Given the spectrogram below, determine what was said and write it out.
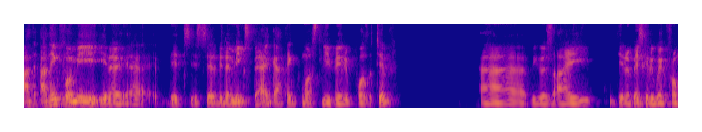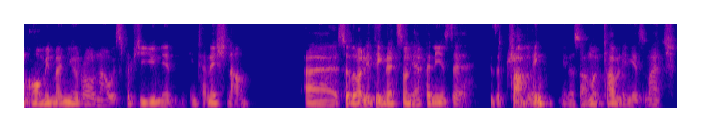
I, th- I think for me, you know, uh, it's it's been a mixed bag. I think mostly very positive, uh, because I, you know, basically work from home in my new role now with Scripture Union International. Uh, so the only thing that's not happening is the is the traveling. You know, so I'm not traveling as much,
